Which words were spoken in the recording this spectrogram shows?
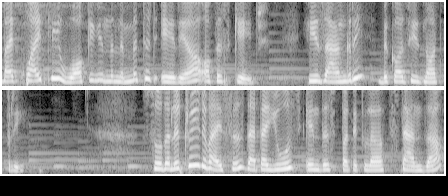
by quietly walking in the limited area of his cage. He is angry because he is not free. So, the literary devices that are used in this particular stanza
